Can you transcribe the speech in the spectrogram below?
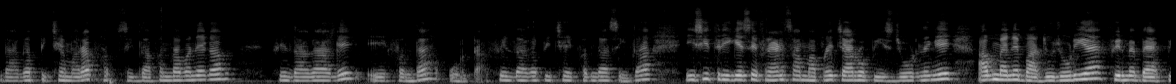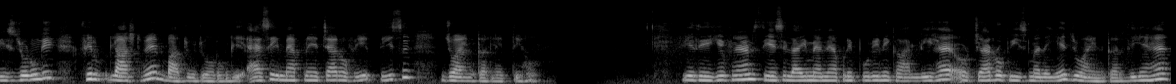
धागा पीछे हमारा सीधा फंदा बनेगा अब। फिर धागा आगे एक फंदा उल्टा, फिर धागा पीछे एक फंदा सीधा। इसी तरीके से फ्रेंड्स हम अपने चारों पीस जोड़ लेंगे अब मैंने बाजू जोड़ी है, फिर मैं बैक पीस जोड़ूँगी, फिर लास्ट में बाजू जोड़ूँगी। ऐसे ही मैं अपने चारों पीस ज्वाइन कर लेती हूँ। ये देखिए फ्रेंड्स, ये सिलाई मैंने अपनी पूरी निकाल ली है और चारों पीस मैंने ये ज्वाइन कर दिए हैं।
